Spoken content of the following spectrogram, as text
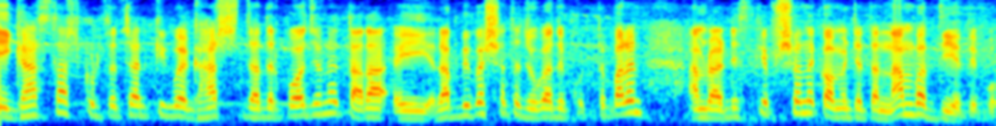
এই ঘাস চাষ করতে চান কিংবা ঘাস যাদের প্রয়োজন হয় তারা এই রাব্বিবের সাথে যোগাযোগ করতে পারেন। আমরা ডিসক্রিপশনে কমেন্টে তার নাম্বার দিয়ে দেবো।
